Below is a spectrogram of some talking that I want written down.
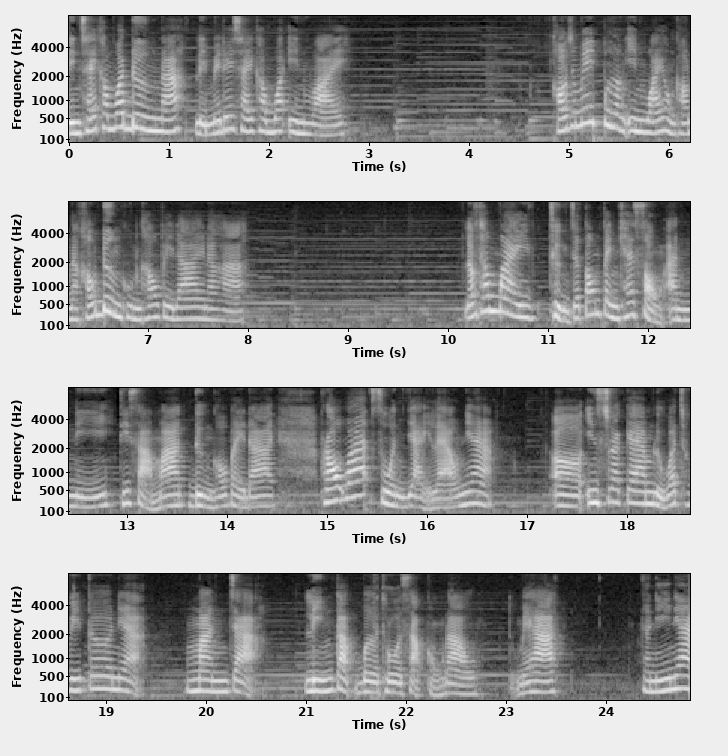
ลินใช้คำว่าดึงนะลินไม่ได้ใช้คำว่า invite เขาจะไม่เปลือง invite ของเขานะเขาดึงคุณเข้าไปได้นะคะ แล้วทำไมถึงจะต้องเป็นแค่ 2 อันนี้ที่สามารถดึงเข้าไปได้ เพราะว่าส่วนใหญ่แล้วเนี่ยอินสตาแกรมหรือว่า Twitter เนี่ย มันจะลิงก์กับเบอร์โทรศัพท์ของเรา ถูกไหมคะ อันนี้เนี่ย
